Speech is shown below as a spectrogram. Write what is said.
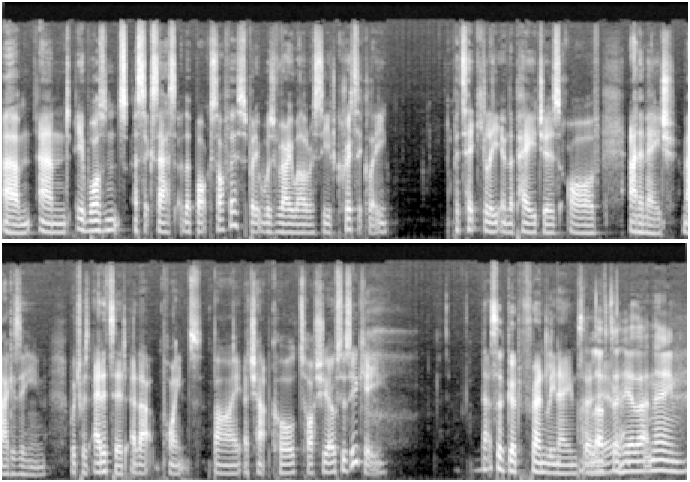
Um, and it wasn't a success at the box office, but it was very well received critically particularly in the pages of Animage magazine, which was edited at that point by a chap called Toshio Suzuki. That's a good friendly name to I'd love hear, to right? hear that name.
